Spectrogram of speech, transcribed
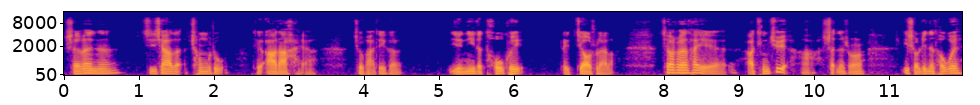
审问呢几下子撑不住，这个阿达海啊就把这个隐匿的头盔给交出来了。交出来，他也啊挺倔啊。审的时候，一手拎着头盔，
